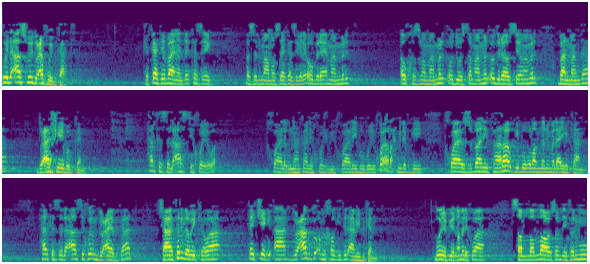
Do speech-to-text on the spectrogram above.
خوي لأسوي دعاء خوي بكات کە کاتێبانە دە کەسێک بەسەر مامۆسای کەسێک ئەو برایمان مرد ئەو خزمەمان مرد ئەو دۆستەمان مرد ئەو دراوسێمان مرد بانماندا دوعای خێر بکەن هەر کەس لە ئاستی خۆیەوە خوای لە گوناهەکانی خۆشبی خوای بووبووری خوای ڕحمی لە بکەی خوای زبانی پاراوکی بۆ وەڵام دەنی مەلایکەکان هەر کەس لە ئاستی خۆیم دوعای بکات. چاکتر لەوەی کەوا هیچ دوعا بکە ئەم خەڵکی تر ئامی بکەن بۆیە خوا صلى الله عليه وسلم دەیفەرموو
